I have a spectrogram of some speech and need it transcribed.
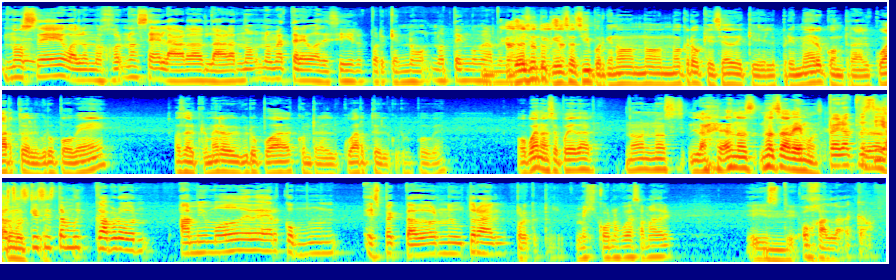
no sé o a lo mejor no sé la verdad la verdad no, no me atrevo a decir porque no no tengo la menor yo siento que es así porque no no no creo que sea de que el primero contra el cuarto del grupo B o sea el primero del grupo A contra el cuarto del grupo B. O bueno se puede dar. No no la verdad no, no sabemos. Pero pues sí o sea es que sí está muy cabrón a mi modo de ver como un espectador neutral porque pues, México no juega esa madre este mm. ojalá cabrón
